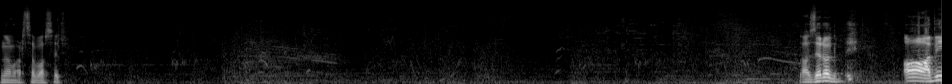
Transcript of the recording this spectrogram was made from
Ne varsa bahset. Lazer öldüm. Abi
